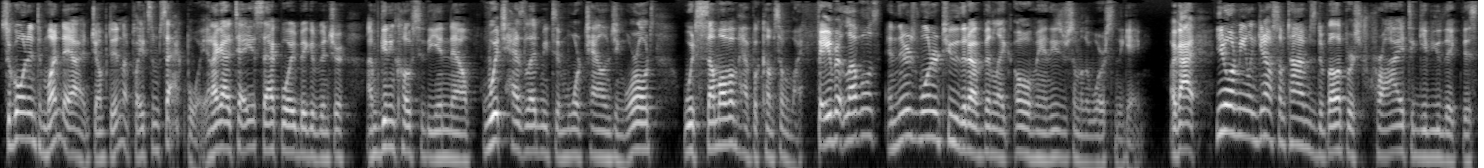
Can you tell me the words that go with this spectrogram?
So going into Monday, I jumped in, I played some Sackboy. And I gotta tell you, Sackboy Big Adventure, I'm getting close to the end now, which has led me to more challenging worlds, which some of them have become some of my favorite levels, and there's one or two that I've been like, oh man, these are some of the worst in the game. Like I, you know what I mean? Like you know, sometimes developers try to give you like this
